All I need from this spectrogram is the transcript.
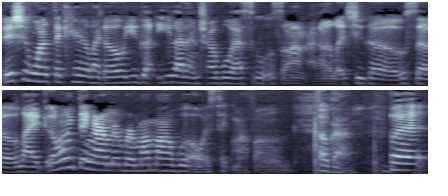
then she wanted to care like, oh, you got you got in trouble at school, so I'm not gonna let you go. So like the only thing I remember, my mom would always take my phone, Okay. but.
